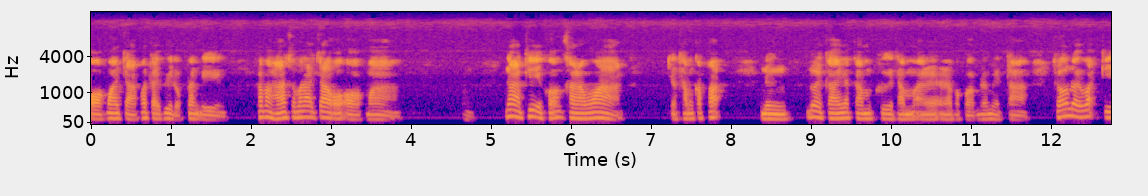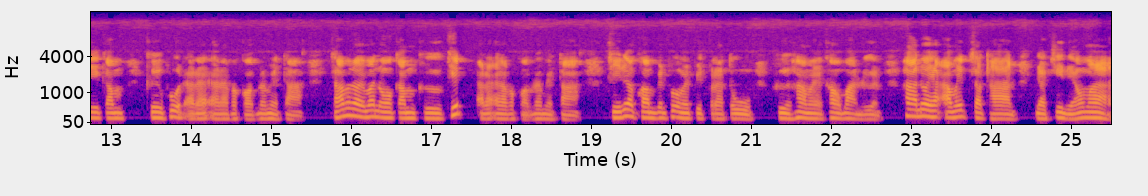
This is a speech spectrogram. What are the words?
ออกมาจากพระไตรปิฎกนั่นเอง พระมหาสมณเจ้าเอาออกมา หน้าที่ของคารวะจะทำกับพระหนึ่งด้วยกายกรรมคือทำอะไรอะไรประกอบด้วยเมตตาสองด้วยวจีกรรมคือพูดอะไรอะไรประกอบด้วยเมตตาสามด้วยมโนกรรมคือคิดอะไรอะไรประกอบด้วยเมตตาสี่ด้วยความเป็นผู้ไม่ปิดประตู คือห้ามไม่เข้าบ้านเรือนห้าด้วยอมิสทาน อยากขี้เหนียวมาก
